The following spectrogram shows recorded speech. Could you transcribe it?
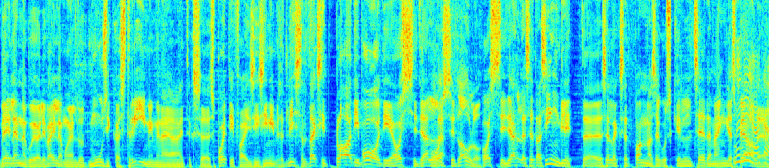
veel enne, kui oli välja mõeldud muusika striimimine ja näiteks äh, Spotify, siis inimesed lihtsalt läksid plaadipoodi ja ostsid jälle. Ostsid laulu. ostsid jälle seda singlit äh, selleks, et panna see kuskil CD-mängijas no nii peale. äge,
